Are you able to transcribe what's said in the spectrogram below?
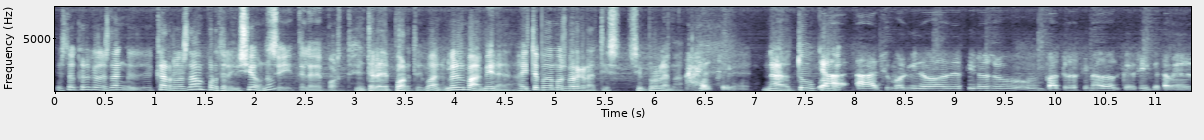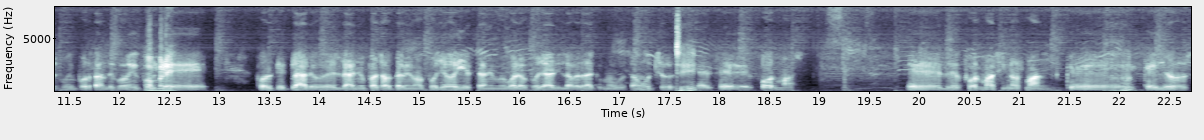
esto creo que las dan, eh, Carlos, las daban por televisión, ¿no? Sí, teledeporte. En Teledeporte. Bueno, menos mal, mira, ahí te podemos ver gratis, sin problema. Sí. Nada, tú cuando... Ya, ah, se me olvidó deciros un, un patrocinador que sí, que también es muy importante para mí, porque, Hombre. porque claro, el año pasado también me apoyó y este año me vuelve a apoyar y la verdad que me gusta mucho. Sí. y Es eh, Formas, el de Formas y Nosman, que, que ellos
